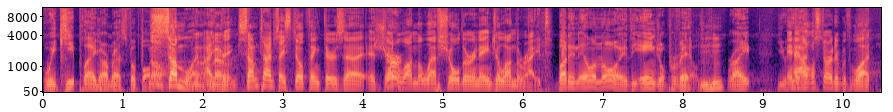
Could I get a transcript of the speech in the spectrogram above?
We keep playing our mm-hmm. best football. Somewhat, No, I never. think. Sometimes I still think there's a, a Sure. devil on the left shoulder and angel on the right. But in Illinois, the angel prevailed, mm-hmm. right? You and it all started with what?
